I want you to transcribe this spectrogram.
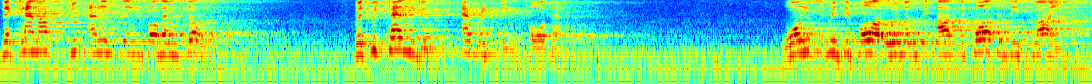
they cannot do anything for themselves. But we can do everything for them. Once we, depart, we will have departed this life,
